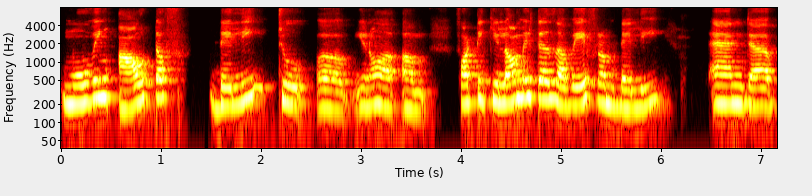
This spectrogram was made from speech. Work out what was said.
moving out of Delhi to, uh, you know, um, 40 kilometers away from Delhi. And, uh,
